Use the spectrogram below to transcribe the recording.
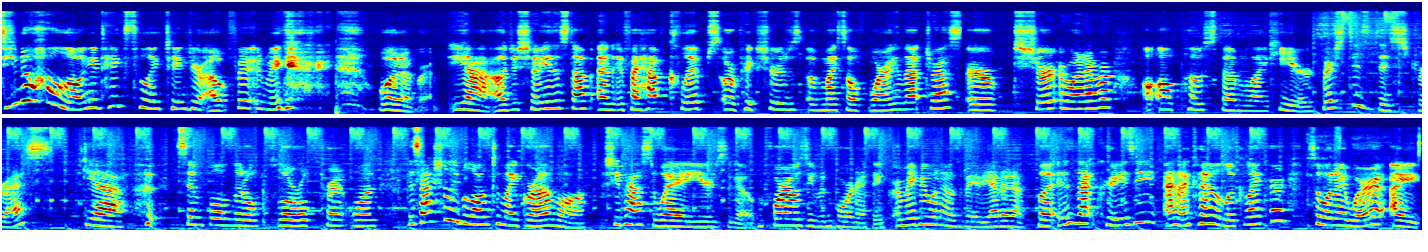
Do you know how long it takes to like change your outfit and make whatever. Yeah, I'll just show you the stuff and if I have clips or pictures of myself wearing that dress or shirt or whatever, I'll, I'll post them like here. First is this dress. Yeah, simple little floral print one. This actually belonged to my grandma. She passed away years ago, before I was even born I think, or maybe when I was a baby, I don't know. But isn't that crazy? And I kind of look like her, so when I wear it, I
